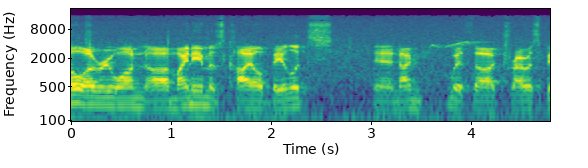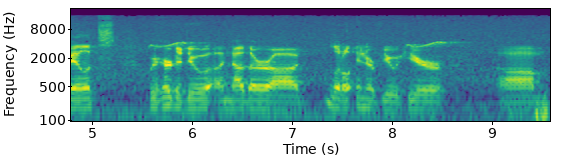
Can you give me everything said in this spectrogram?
Hello, everyone. Uh, my name is Kyle Balitz, and I'm with uh, Travis Balitz. We're here to do another uh, little interview here um,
